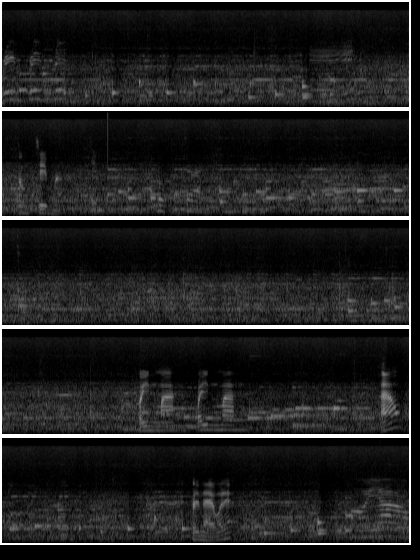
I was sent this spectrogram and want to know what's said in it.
ปริ้นปริ้นปริ้นเอ๊ะต้องจิ้มอะจิ้มตกใจปิ้นมาปิ้นมา เอ้า ไปไหนวะเนี่ยโอ้ยยาก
